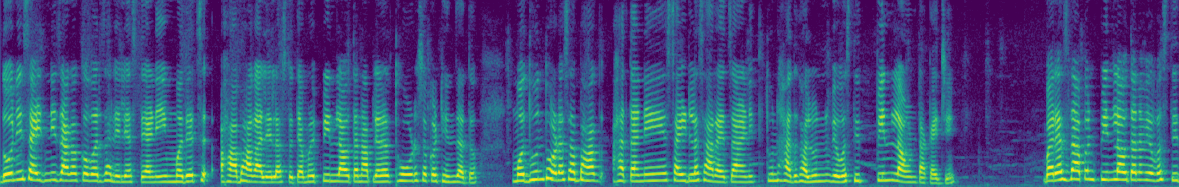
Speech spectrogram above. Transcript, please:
दोन्ही साईडनी जागा कवर झालेली असते आणि मध्येच हा भाग आलेला असतो त्यामुळे पिन लावताना आपल्याला थोडंसं कठीण जातं. मधून थोडासा भाग हाताने साईडला सारायचा आणि तिथून हात घालून व्यवस्थित पिन लावून टाकायची. बऱ्याचदा आपण पिन लावताना व्यवस्थित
